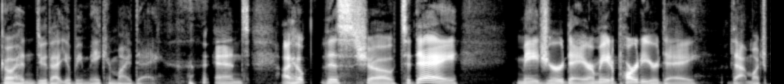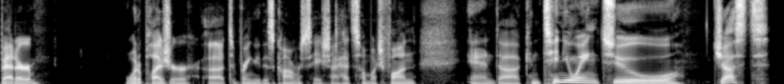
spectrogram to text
go ahead and do that. You'll be making my day. and I hope this show today made your day or made a part of your day that much better. What a pleasure uh, to bring you this conversation. I had so much fun and uh, continuing to just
